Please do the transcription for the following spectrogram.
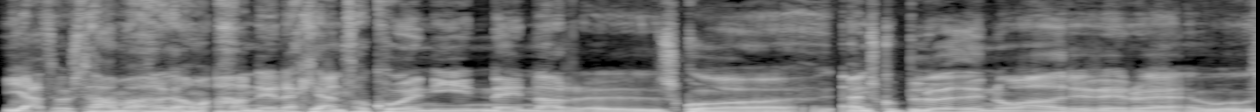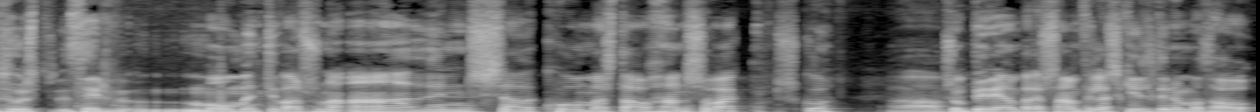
Já, þú veist, hann, hann- er ekki ennþá koðin í neinar, eh, sko, ennsku blöðin og aðrir eru, eh, þú veist, þeir, mómenti var svona aðeins að komast á hans vagn, sko. Já. Svo byrjaði hann bara samfélagsskildinum og þá,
